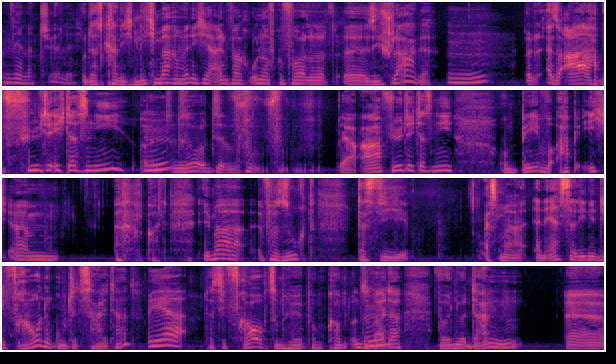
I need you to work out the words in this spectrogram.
Ja, natürlich. Und das kann ich nicht machen, wenn ich ihr einfach unaufgefordert äh, sie schlage. Mhm. Also A, hab, fühlte ich das nie. Und mhm. so, ja, A, fühlte ich das nie. Und B, habe ich, ähm, oh Gott, immer versucht, dass die erstmal in erster Linie die Frau eine gute Zeit hat. Ja. Dass die Frau auch zum Höhepunkt kommt und so mhm. weiter. Weil nur dann äh,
